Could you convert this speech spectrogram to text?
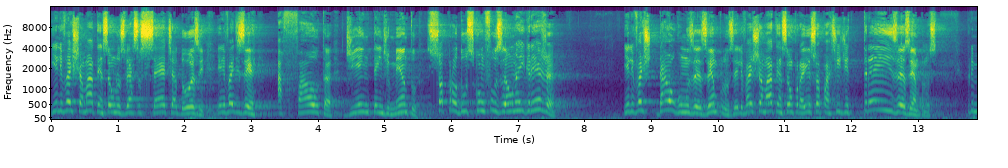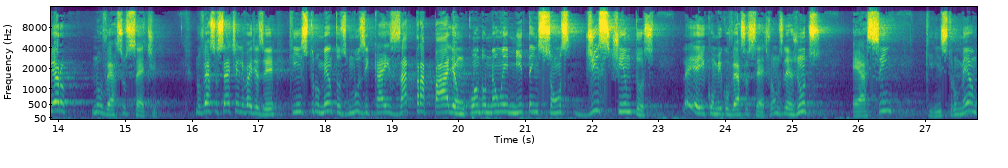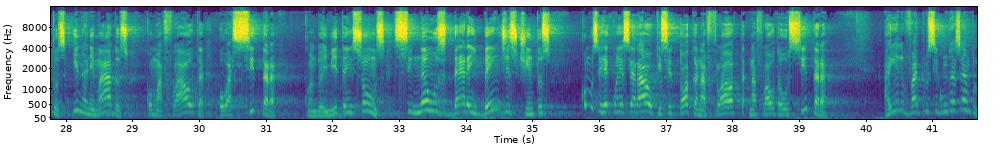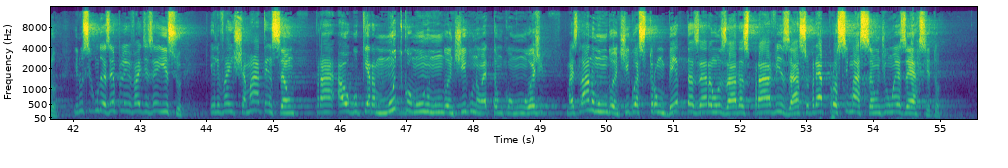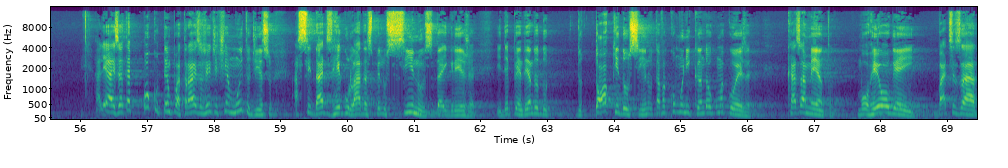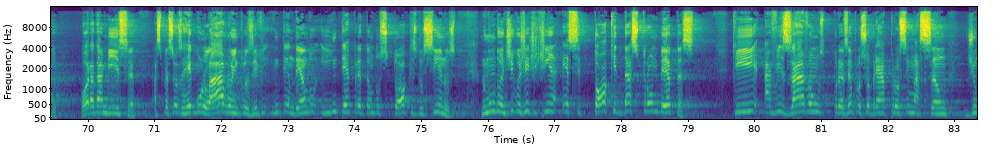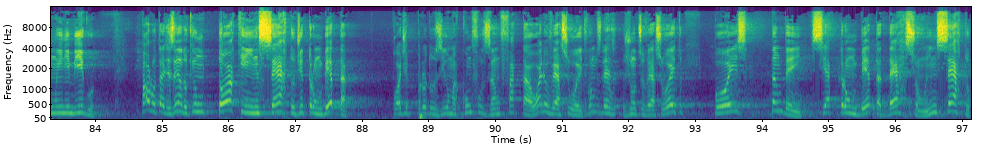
E ele vai chamar a atenção nos versos 7 a 12. Ele vai dizer: a falta de entendimento só produz confusão na igreja. E ele vai dar alguns exemplos, ele vai chamar a atenção para isso a partir de três exemplos. Primeiro, no verso 7. No verso 7 ele vai dizer que instrumentos musicais atrapalham quando não emitem sons distintos. Leia aí comigo o verso 7. Vamos ler juntos? É assim que instrumentos inanimados, como a flauta ou a cítara, quando emitem sons, se não os derem bem distintos, como se reconhecerá o que se toca na flauta, na flauta ou cítara? Aí ele vai para o segundo exemplo. E no segundo exemplo ele vai dizer isso: ele vai chamar a atenção para algo que era muito comum no mundo antigo, não é tão comum hoje, mas lá no mundo antigo as trombetas eram usadas para avisar sobre a aproximação de um exército. Aliás, até pouco tempo atrás a gente tinha muito disso, as cidades reguladas pelos sinos da igreja, e dependendo do, do toque do sino, estava comunicando alguma coisa. Casamento, morreu alguém, batizado, hora da missa. As pessoas regulavam, inclusive, entendendo e interpretando os toques dos sinos. No mundo antigo, a gente tinha esse toque das trombetas, que avisavam, por exemplo, sobre a aproximação de um inimigo. Paulo está dizendo que um toque incerto de trombeta pode produzir uma confusão fatal. Olha o verso 8, vamos ler juntos o verso 8. Pois também, se a trombeta der som incerto,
